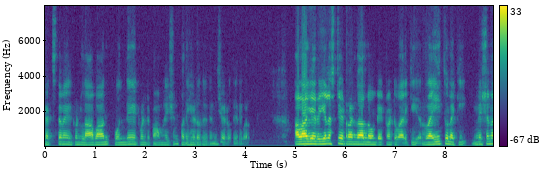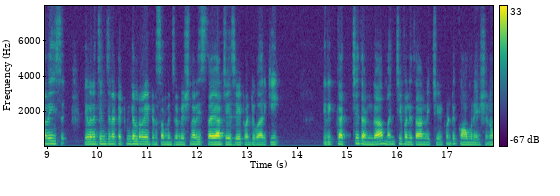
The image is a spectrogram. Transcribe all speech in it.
ఖచ్చితమైనటువంటి లాభాలు పొందేటువంటి కాంబినేషన్ పదిహేడో తేదీ నుంచి ఏడో తేదీ వరకు. అలాగే రియల్ ఎస్టేట్ రంగాల్లో ఉండేటువంటి వారికి రైతులకి మిషనరీస్ ఏమైనా చిన్న చిన్న టెక్నికల్ రిలేటెడ్ సంబంధించిన మిషనరీస్ తయారు చేసేటువంటి వారికి ఇది ఖచ్చితంగా మంచి ఫలితాన్ని ఇచ్చేటువంటి కాంబినేషను.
